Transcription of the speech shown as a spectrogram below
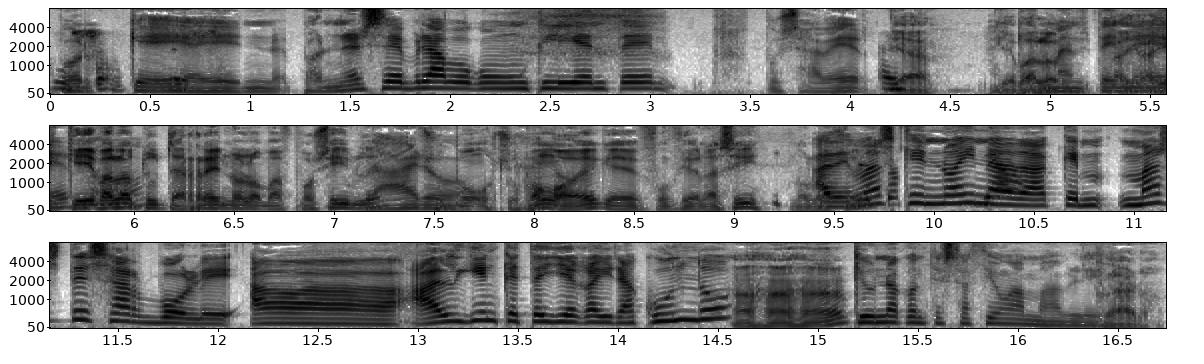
Porque eh, ponerse bravo con un cliente, pues a ver, ya. Hay Llévalo, que hay- mantener, hay, que llevarlo ¿no? a tu terreno lo más posible. Claro, supongo, claro. eh, que funciona así. no lo sé. Además que no hay nada que más desarbole a, a alguien que te llega iracundo Ajá, ajá. que una contestación amable. Claro.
